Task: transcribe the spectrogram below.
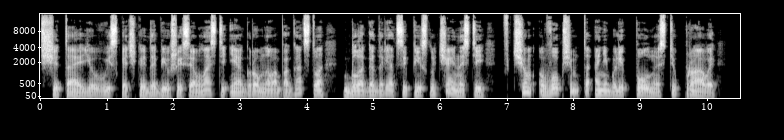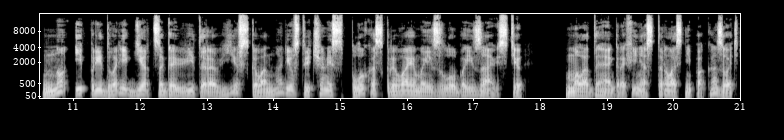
считая ее выскочкой, добившейся власти и огромного богатства благодаря цепи случайностей, в чем, в общем-то, они были полностью правы. Но и при дворе герцога Витера Вьежского Надю встречались с плохо скрываемой злобой и завистью. Молодая графиня старалась не показывать,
